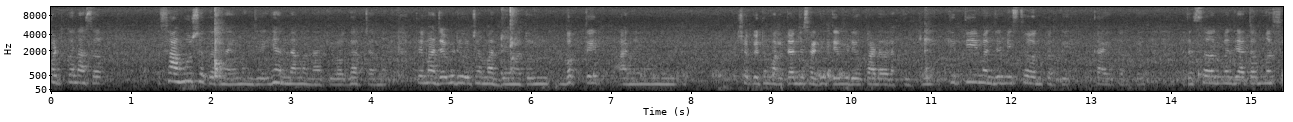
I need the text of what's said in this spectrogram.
पटकन असं सांगू शकत नाही. म्हणजे ह्यांना म्हणा किंवा घरच्यांना. ते माझ्या व्हिडिओच्या माध्यमातून बघते आणि शक्यतो मला त्यांच्यासाठी ते व्हिडिओ काढावे लागतील की किती म्हणजे मी सहन करते. काय करते? आता सहन म्हणजे आता मस्त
